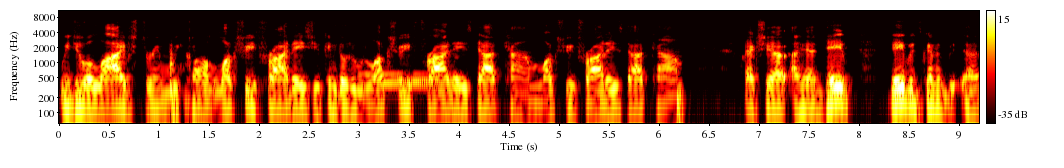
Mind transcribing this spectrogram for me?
we do a live stream. We call it Luxury Fridays. You can go to luxuryfridays.com, luxuryfridays.com. Actually, I, I had Dave. David's going to be uh,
